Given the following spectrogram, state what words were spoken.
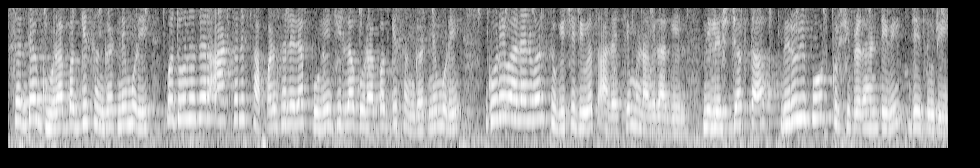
सध्या घोडाबग्गी संघटनेमुळे व दोन हजार आठ साली स्थापन झालेल्या पुणे जिल्हा घोडाबग्गी संघटनेमुळे घोडेवाल्यांवर सुगीचे दिवस आल्याचे म्हणावे लागेल. Nilesh Jagtap bureau report Krushipradhan TV Jejuri.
